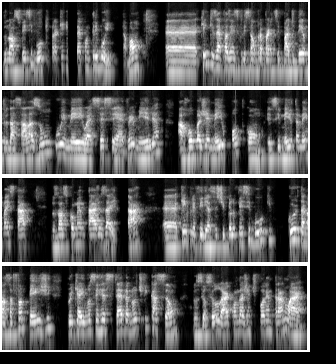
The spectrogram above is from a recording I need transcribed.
do nosso Facebook, para quem quiser contribuir, tá bom? É, quem quiser fazer inscrição para participar de dentro da sala Zoom, o e-mail é ccevermelha.gmail.com. Esse e-mail também vai estar nos nossos comentários aí, tá? É, quem preferir assistir pelo Facebook, curta a nossa fanpage porque aí você recebe a notificação no seu celular quando a gente for entrar no ar,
